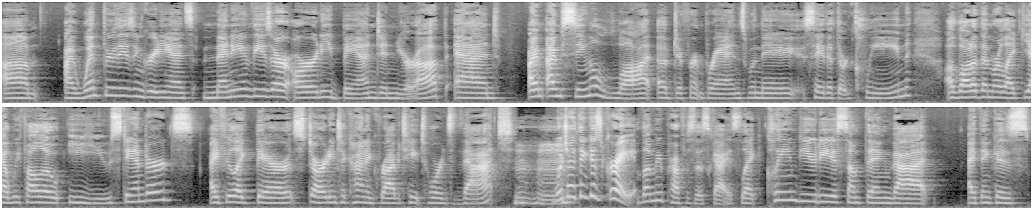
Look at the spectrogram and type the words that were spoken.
Um, I went through these ingredients. Many of these are already banned in Europe and I'm, I'm seeing a lot of different brands when they say that they're clean. A lot of them are like, yeah, we follow EU standards. I feel like they're starting to kind of gravitate towards that, mm-hmm. which I think is great. Let me preface this, guys. Like, clean beauty is something that I think is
